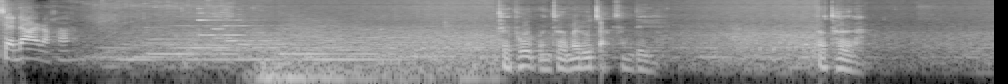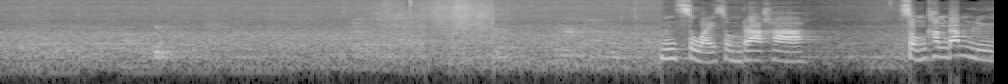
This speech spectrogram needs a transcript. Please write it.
เสียดายเหรอคะ เธอพูดเหมือนเธอไม่รู้จักฉันดี แล้วเธอล่ะ มันสวยสมราคา สมคำร่ำลือ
